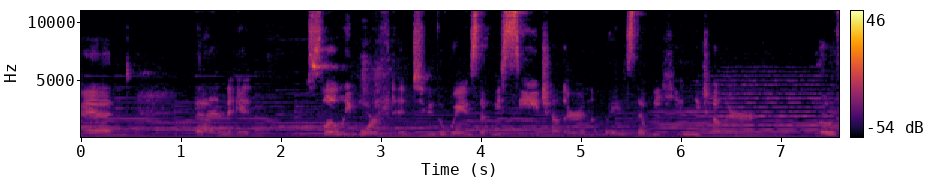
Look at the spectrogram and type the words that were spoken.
And then it slowly morphed into the ways that we see each other and the ways that we heal each other both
